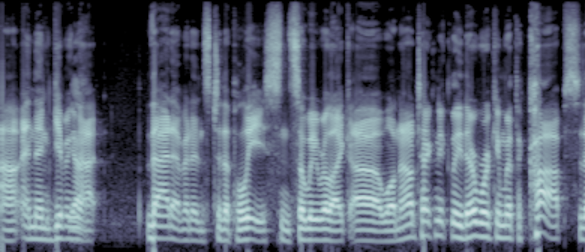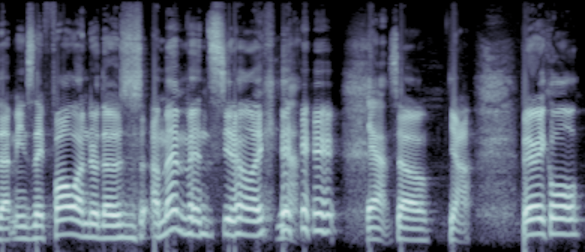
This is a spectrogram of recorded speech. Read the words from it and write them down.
uh, and then giving yeah. that that evidence to the police. And so we were like, uh, well, now technically they're working with the cops, so that means they fall under those amendments, you know, like. yeah. yeah. So, yeah. Very cool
